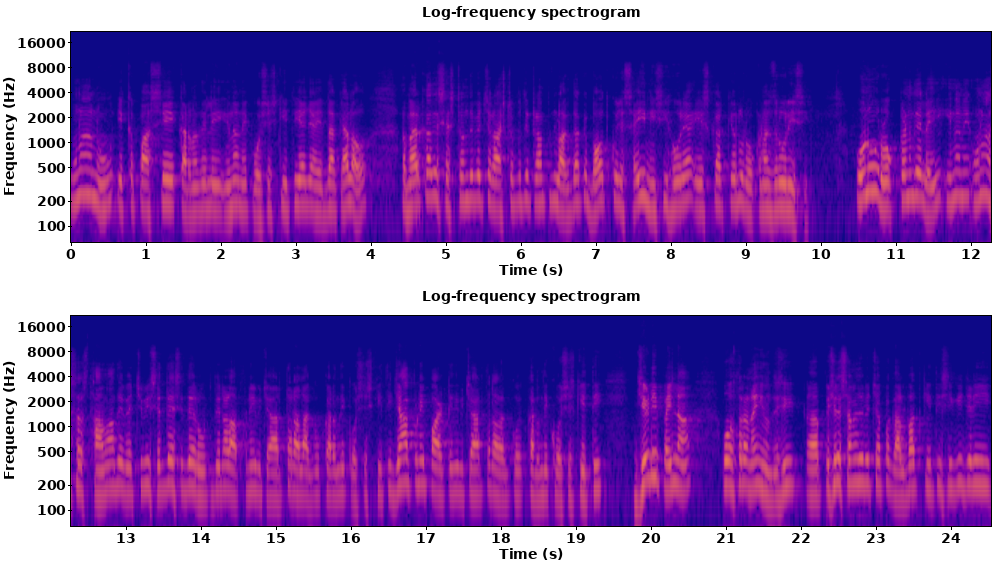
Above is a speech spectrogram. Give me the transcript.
ਉਹਨਾਂ ਨੂੰ ਇੱਕ ਪਾਸੇ ਕਰਨ ਦੇ ਲਈ ਇਹਨਾਂ ਨੇ ਕੋਸ਼ਿਸ਼ ਕੀਤੀ ਹੈ ਜਾਂ ਇਦਾਂ ਕਹਿ ਲਓ ਅਮਰੀਕਾ ਦੇ ਸਿਸਟਮ ਦੇ ਵਿੱਚ ਰਾਸ਼ਟਰਪਤੀ ਟਰੰਪ ਨੂੰ ਲੱਗਦਾ ਕਿ ਬਹੁਤ ਕੁਝ ਸਹੀ ਨਹੀਂ ਸੀ ਹੋ ਰਿਹਾ, ਇਸ ਕਰਕੇ ਉਹਨੂੰ ਰੋਕਣਾ ਜ਼ਰੂਰੀ ਸੀ। ਉਹਨੂੰ ਰੋਕਣ ਦੇ ਲਈ ਇਹਨਾਂ ਨੇ ਉਹਨਾਂ ਸੰਸਥਾਵਾਂ ਦੇ ਵਿੱਚ ਵੀ ਸਿੱਧੇ ਸਿੱਧੇ ਰੂਪ ਦੇ ਨਾਲ ਆਪਣੀ ਵਿਚਾਰਧਾਰਾ ਲਾਗੂ ਕਰਨ ਦੀ ਕੋਸ਼ਿਸ਼ ਕੀਤੀ ਜਾਂ ਆਪਣੀ ਪਾਰਟੀ ਦੀ ਵਿਚਾਰਧਾਰਾ ਲਾਗੂ ਕਰਨ ਦੀ ਕੋਸ਼ਿਸ਼ ਕੀਤੀ, ਜਿਹੜੀ ਪਹਿਲਾਂ ਉਸ ਤਰ੍ਹਾਂ ਨਹੀਂ ਹੁੰਦੀ ਸੀ। ਪਿਛਲੇ ਸਮੇਂ ਦੇ ਵਿੱਚ ਆਪਾਂ ਗੱਲਬਾਤ ਕੀਤੀ ਸੀਗੀ ਜਿਹੜੀ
